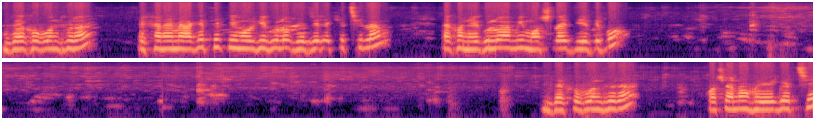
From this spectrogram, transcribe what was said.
দেখো বন্ধুরা, এখানে আমি আগে থেকে মুরগিগুলো ভেজে রেখেছিলাম। এখন এগুলো আমি মশলায় দিয়ে দেব। দেখো বন্ধুরা কষানো হয়ে গেছে।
